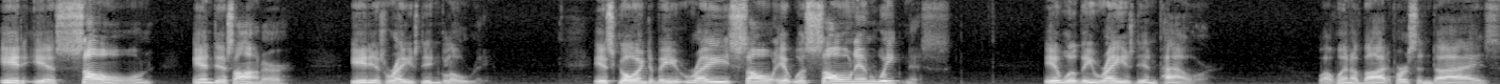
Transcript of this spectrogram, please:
It is sown in dishonor, it is raised in glory. It's going to be raised, sown, it was sown in weakness. It will be raised in power. While when a person dies,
